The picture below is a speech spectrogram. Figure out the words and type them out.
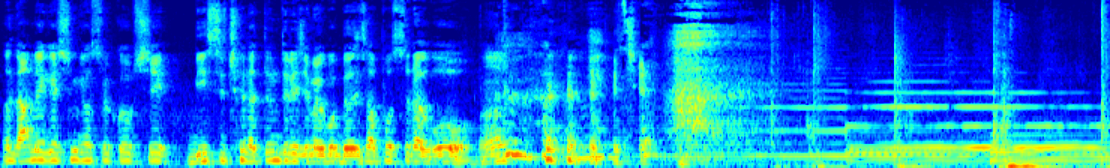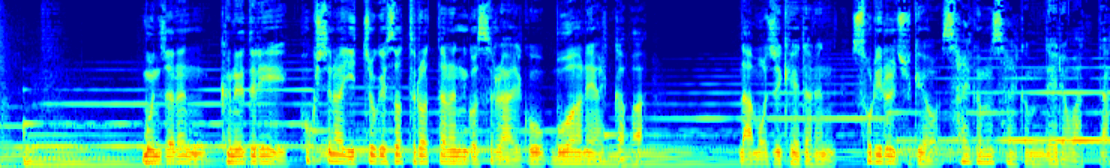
남에게 신경 쓸 거 없이 미스 최나 뜸들이지 말고 면사포 쓰라고 어? 문자는 그네들이 혹시나 이쪽에서 들었다는 것을 알고 무안해할까봐 나머지 계단은 소리를 죽여 살금살금 내려왔다.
